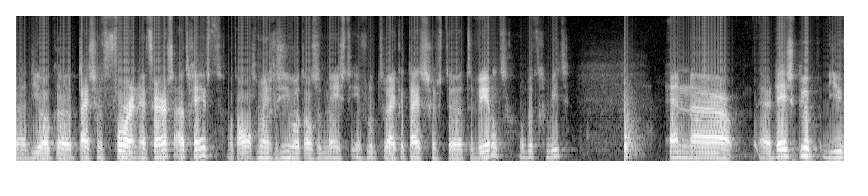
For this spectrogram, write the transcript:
Uh, die ook het tijdschrift Foreign Affairs uitgeeft. Wat algemeen gezien wordt als het meest invloedrijke tijdschrift ter wereld op dit gebied. En deze club, die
